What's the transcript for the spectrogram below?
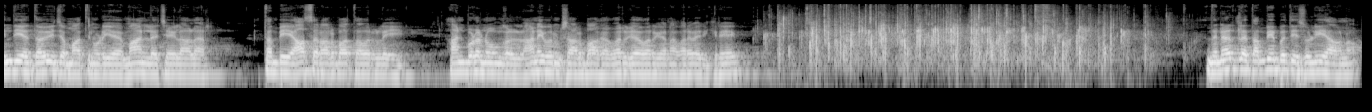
இந்திய தவி ஜமாத்தினுடைய மாநில செயலாளர் தம்பி ஆசர் அர்பாத் அவர்களை அன்புடன் உங்கள் அனைவரும் சார்பாக வருக வருக என வரவேற்கிறேன். இந்த நேரத்தில் தம்பியை பற்றி சொல்லி ஆகணும்.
